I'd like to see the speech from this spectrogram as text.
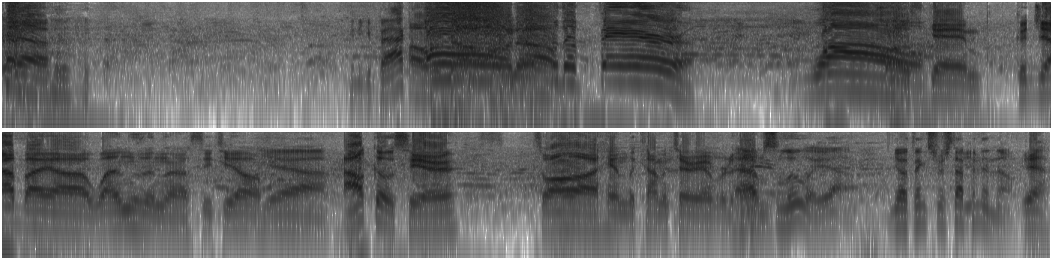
Yeah. Can you get back? Oh, no, he no. for the fair. Wow. Close game. Good job by uh, Wenz and uh, CTL. Yeah. Alco's here, so I'll uh, hand the commentary over to him. Absolutely, yeah. Yo, thanks for stepping in, though. Yeah.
